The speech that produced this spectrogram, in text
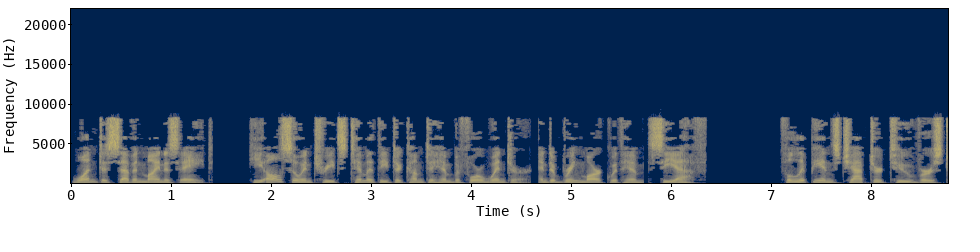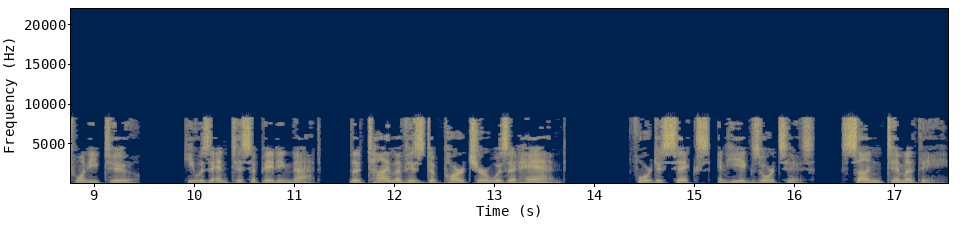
1 to 7-8. He also entreats Timothy to come to him before winter, and to bring Mark with him cf. Philippians chapter 2 verse 22. He was anticipating that, "...the time of his departure was at hand." 4 to 6, and he exhorts his son Timothy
